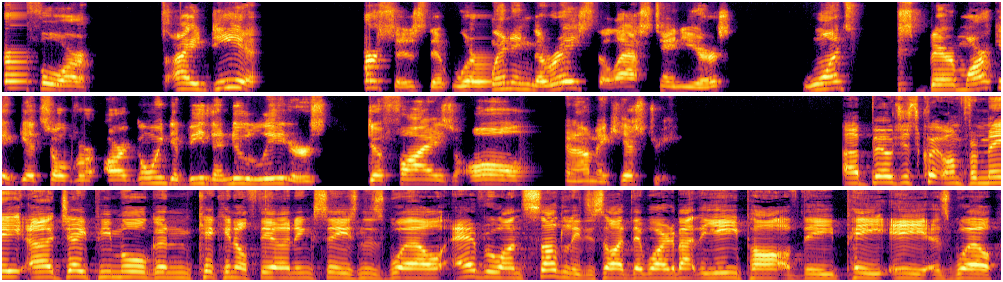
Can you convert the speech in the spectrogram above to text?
Therefore, idea horses that were winning the race the last 10 years, once this bear market gets over, are going to be the new leaders, defies all economic history. Uh, Bill, just a quick one from me. Uh, JP Morgan kicking off the earnings season as well. Everyone suddenly decided they're worried about the E part of the PE as well.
